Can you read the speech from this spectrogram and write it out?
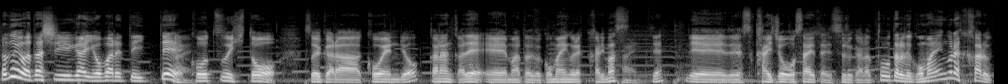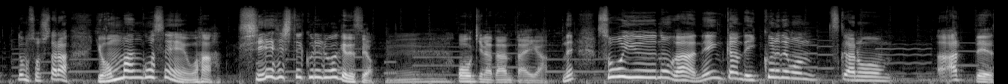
例えば私が呼ばれていって、はい、交通費とそれから講演料かなんかで、えーまあ、例えば5万円ぐらいかかりますって、はい、でで会場を抑えたりするからトータルで5万円ぐらいかかる。でもそしたら4万5千円は 支援してくれるわけですよ。大きな団体が。ね、そういうのが年間でいくらでもあのあって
